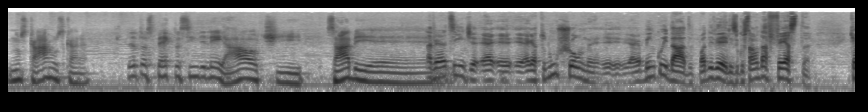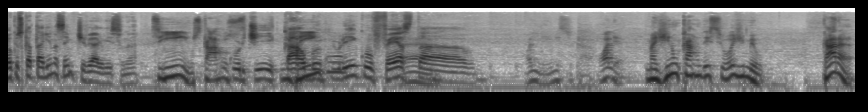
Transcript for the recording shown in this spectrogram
nos carros, cara. Tanto aspecto assim de layout, sabe? É... Na verdade é o seguinte, é- é- era tudo um show, né? É- Era bem cuidado. Pode ver, eles gostavam da festa. Que é o que os Catarinas sempre tiveram isso, né? Sim, os carros. Curtir, carro, brinco. brinco, festa. Olha isso, cara. Olha, imagina um carro desse hoje, meu. Cara,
